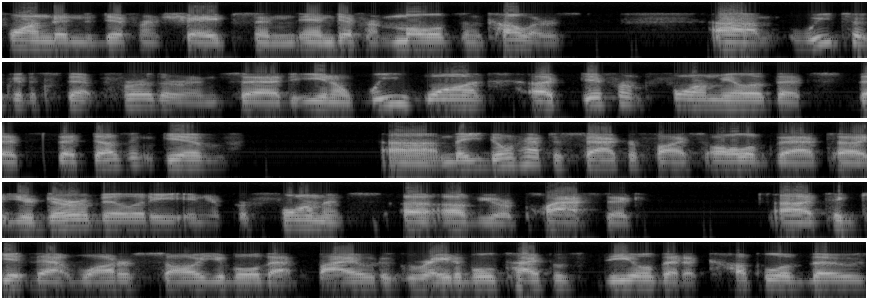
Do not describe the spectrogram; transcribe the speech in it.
formed into different shapes and, and different molds and colors. Um, we took it a step further and said, you know, we want a different formula that's that's that doesn't give um, that you don't have to sacrifice all of that uh, your durability and your performance uh, of your plastic uh, to get that water soluble, that biodegradable type of deal that a couple of those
